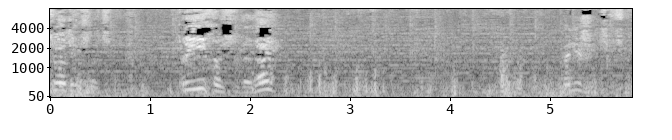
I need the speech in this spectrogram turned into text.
Что, дружочек, приехал сюда, да? Полежи чуть-чуть.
